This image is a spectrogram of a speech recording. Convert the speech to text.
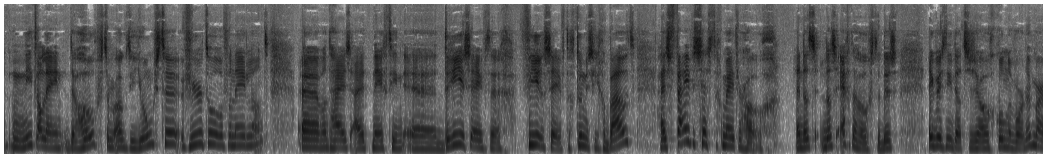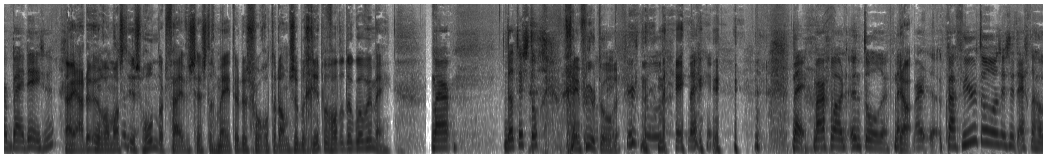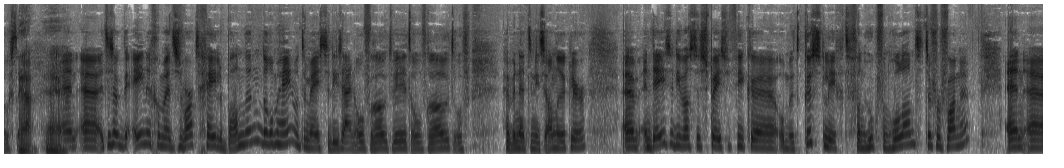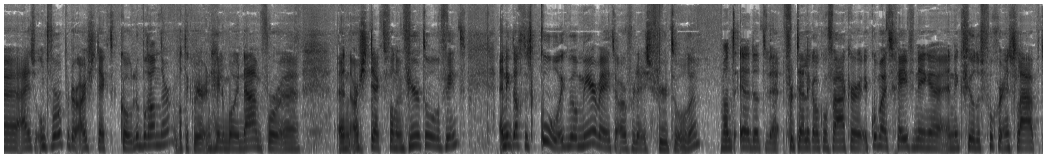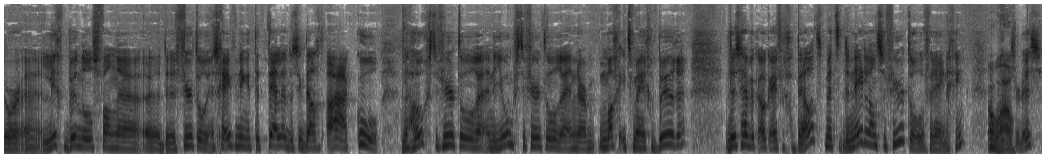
niet alleen de hoogste, maar ook de jongste vuurtoren van Nederland. want hij is uit 1973, 74. Toen is hij gebouwd. Hij is 65 meter hoog. En dat is, dat is echt de hoogste. Dus ik wist niet dat ze zo hoog konden worden, maar bij deze. Nou ja, de Euromast is 165 meter. Dus voor Rotterdamse begrippen valt het ook wel weer mee. Maar dat is toch. Geen vuurtoren. Geen vuurtoren. Nee. nee. nee. maar gewoon een toren. Nee, ja. Maar qua vuurtorens is dit echt de hoogste. Ja, ja, en uh, het is ook de enige met zwart-gele banden eromheen. Want de meeste die zijn of rood-wit of rood of hebben net een iets andere kleur. Um, en deze die was dus specifiek uh, om het kustlicht van de Hoek van Holland te vervangen. En uh, hij is ontworpen door architect Kolenbrander. Wat ik weer een hele mooie naam voor een architect van een vuurtoren vind. En ik dacht dus cool, ik wil meer weten over deze vuurtoren. Want uh, dat vertel ik ook wel vaker. Ik kom uit Scheveningen en ik viel dus vroeger in slaap door uh, lichtbundels van uh, de vuurtoren in Scheveningen te tellen. Dus ik dacht, ah cool, de hoogste vuurtoren en de jongste vuurtoren en daar mag iets mee gebeuren. Dus heb ik ook even gebeld met de Nederlandse Vuurtorenvereniging. Oh, wow. Die is er dus.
